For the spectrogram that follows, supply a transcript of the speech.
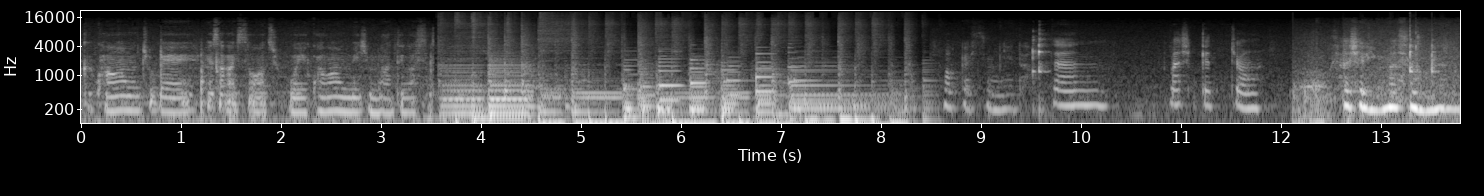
그 광화문 쪽에 회사가 있어가지고 이 광화문 미신 많이 갔어요. 먹겠습니다. 짠! 맛있겠죠? 사실 입맛은 없는데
